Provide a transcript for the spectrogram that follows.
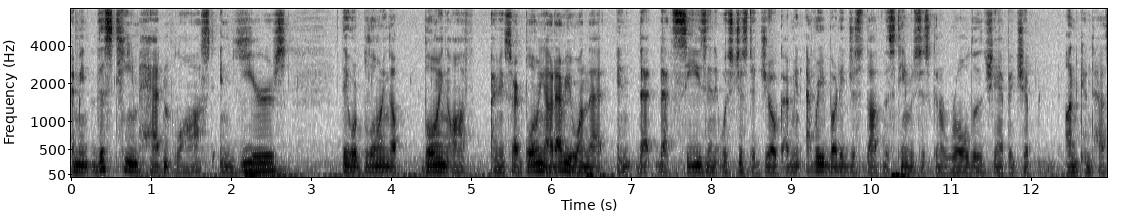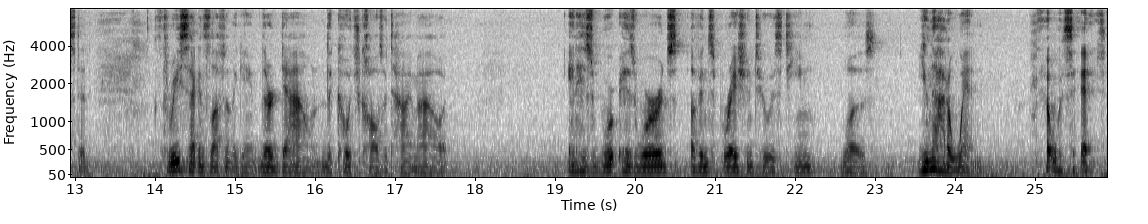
I mean, this team hadn't lost in years. They were blowing up, blowing off. I mean, sorry, blowing out everyone that in that that season. It was just a joke. I mean, everybody just thought this team was just going to roll to the championship uncontested. Three seconds left in the game. They're down. The coach calls a timeout. And his, wor- his words of inspiration to his team was, You know how to win. That was it.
